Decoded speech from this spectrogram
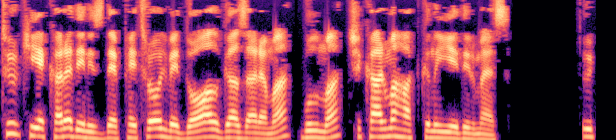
Türkiye Karadeniz'de petrol ve doğal gaz arama, bulma, çıkarma hakkını yedirmez. 3.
